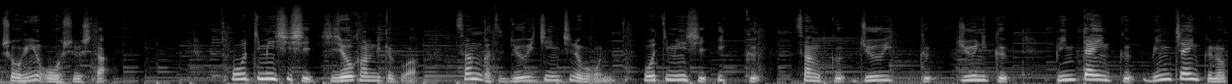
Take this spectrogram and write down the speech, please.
商品を押収した。ホーチミン市市市場管理局は3月11日の午後にホーチミン市1区、3区、11区、12区、ビンタイン区、ビンチャイン区の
